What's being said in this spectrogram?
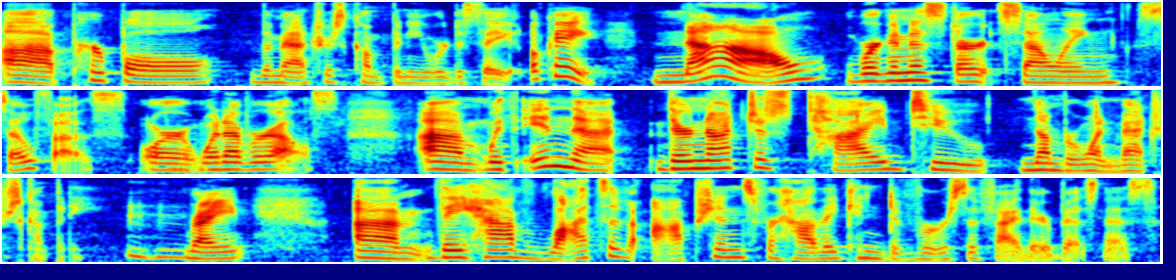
uh, Purple, the mattress company, were to say, okay, now we're going to start selling sofas or mm-hmm. whatever else. Um, within that, they're not just tied to number one mattress company, mm-hmm. right? Um, they have lots of options for how they can diversify their business,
